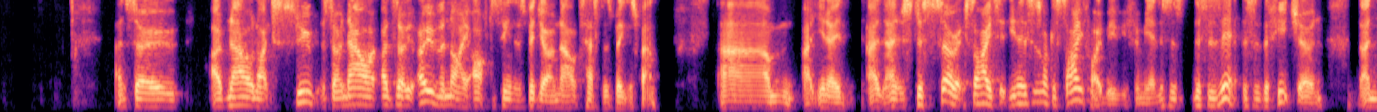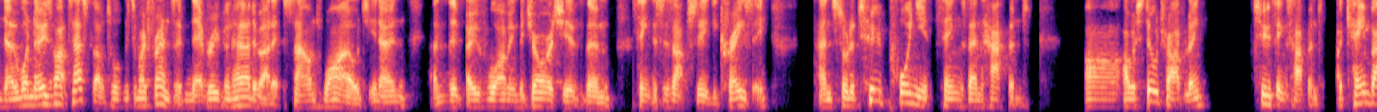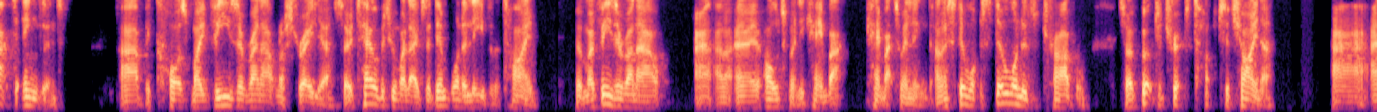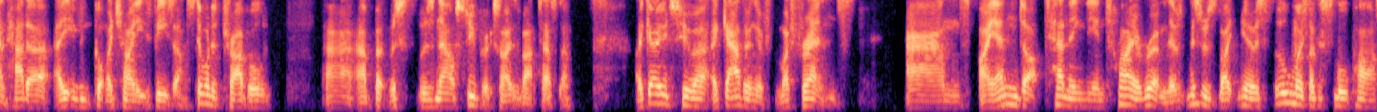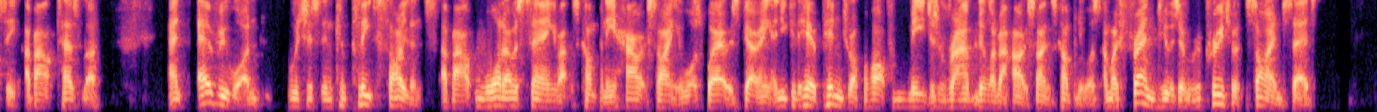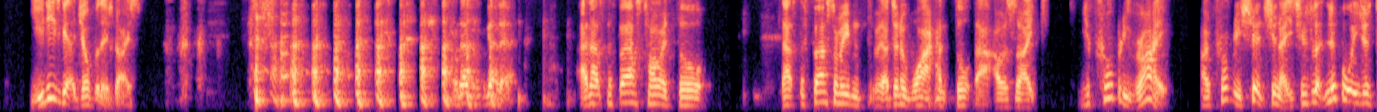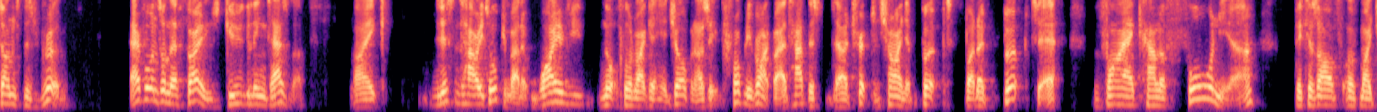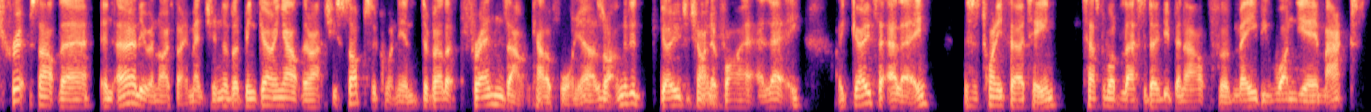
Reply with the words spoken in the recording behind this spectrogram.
And so I've now like super. So now, so overnight after seeing this video, I'm now Tesla's biggest fan um you know and, and, it's just so excited. You know this is like a sci-fi movie for me. This is this is it. This is the future. And, and no one knows about tesla. I'm talking to my friends. They've never even heard about it. sounds wild you know and, and the overwhelming majority of them think this is absolutely crazy. And sort of two poignant things then happened. Uh, i was still traveling. Two things happened. I came back to england uh, because my visa ran out in australia. So tail between my legs. I didn't want to leave at the time but my visa ran out and I ultimately came back came back to England, and I still still wanted to travel. So I booked a trip to, to China uh, and had a. I even got my Chinese visa. I still wanted to travel, uh, uh, but was was now super excited about Tesla. I go to a, a gathering of my friends, and I end up telling the entire room. This was like you know, it's almost like a small party about Tesla, and everyone was just in complete silence about what I was saying about this company, how exciting it was, where it was going. And you could hear a pin drop apart from me just rambling about how exciting this company was. And my friend, who was a recruiter at the time, said, You need to get a job with those guys. I'll never forget it. And that's the first time I thought, that's the first time I even, I don't know why I hadn't thought that. I was like, You're probably right. I probably should. You know, she was like, Look at what you've just done to this room. Everyone's on their phones Googling Tesla. Like, listen to Harry talking about it. Why have you not thought about getting a job? And I was like, probably right. But I'd had this uh, trip to China booked, but I booked it via California because of, of my trips out there in earlier in life that I mentioned, that I've been going out there actually subsequently and developed friends out in California. I was like, I'm going to go to China via LA. I go to LA. This is 2013. Tesla Model S had only been out for maybe one year max.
